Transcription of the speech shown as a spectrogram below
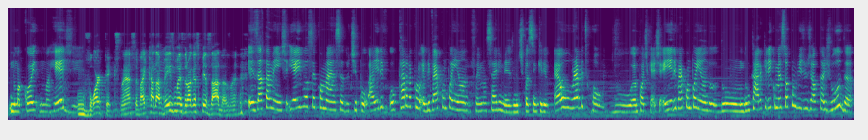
numa coisa, numa rede. Um vortex, né? Você vai cada vez mais drogas pesadas, né? Exatamente. E aí você começa do tipo, aí ele, o cara vai, ele vai acompanhando, foi uma série mesmo, tipo assim, que ele, é o Rabbit Hole do um podcast. E ele vai acompanhando de um, de um cara que ele começou com vídeos de autoajuda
